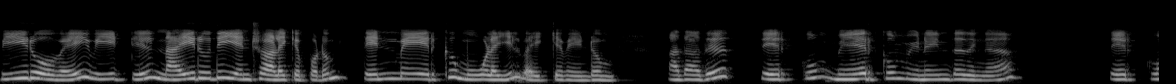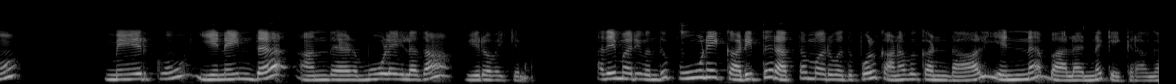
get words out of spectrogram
பீரோவை வீட்டில் நைருதி என்று அழைக்கப்படும் தென்மேற்கு மூலையில் வைக்க வேண்டும். அதாவது தெற்கும், மேற்கும் இணைந்ததுங்க. தெற்கும், மேற்கும் இணைந்த அந்த மூலையில தான் பீரோ வைக்கணும். அதே மாதிரி வந்து பூனை கடித்து ரத்தம் வருவது போல் கனவு கண்டால் என்ன பலன்னு கேட்குறாங்க.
